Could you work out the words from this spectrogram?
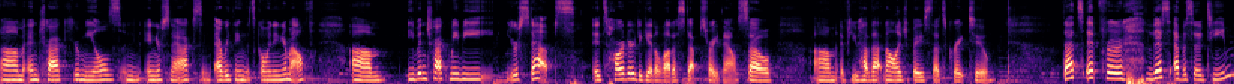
um, and track your meals and, and, your snacks and everything that's going in your mouth. Um, even track maybe your steps. It's harder to get a lot of steps right now. So, um, if you have that knowledge base, that's great too. That's it for this episode, team.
